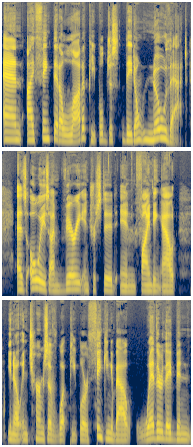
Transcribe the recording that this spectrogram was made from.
And I think that a lot of people just they don't know that. As always, I'm very interested in finding out, you know, in terms of what people are thinking about, whether they've been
